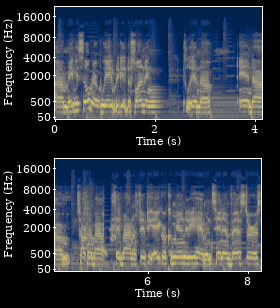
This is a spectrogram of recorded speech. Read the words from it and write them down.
um, maybe sooner if we're able to get the funding quickly enough. And um, talking about, say, buying a 50 acre community, having 10 investors,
